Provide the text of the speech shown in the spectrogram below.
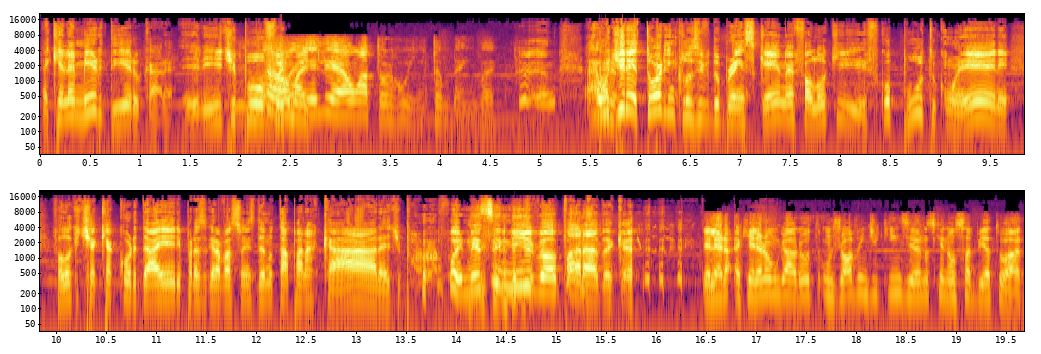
É que ele é merdeiro, cara. Ele, tipo, não, foi... mas ele é um ator ruim também, vai. É, o diretor, inclusive, do Brain Scan, né, falou que ficou puto com ele, falou que tinha que acordar ele para as gravações dando tapa na cara, tipo, foi nesse nível a parada, cara. Ele era, é que ele era um garoto, um jovem de 15 anos que não sabia atuar.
